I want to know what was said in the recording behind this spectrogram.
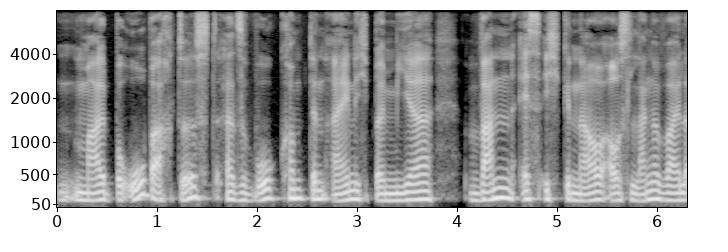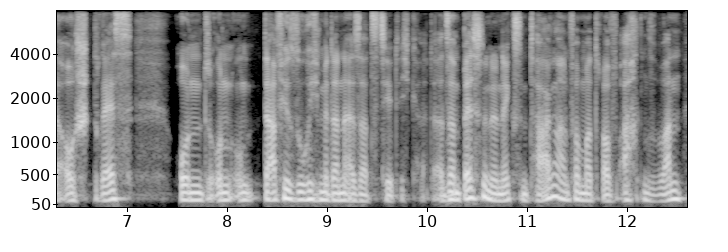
mal beobachtest, also wo kommt denn eigentlich bei mir, wann esse ich genau aus Langeweile, aus Stress und, und, und dafür suche ich mir dann eine Ersatztätigkeit. Also am besten in den nächsten Tagen einfach mal drauf achten, wann,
